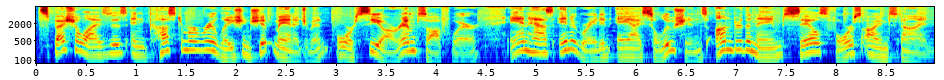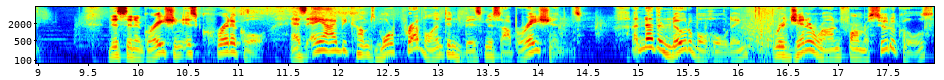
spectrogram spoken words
specializes in customer relationship management or CRM software and has integrated AI solutions under the name Salesforce Einstein. This integration is critical as AI becomes more prevalent in business operations. Another notable holding, Regeneron Pharmaceuticals,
